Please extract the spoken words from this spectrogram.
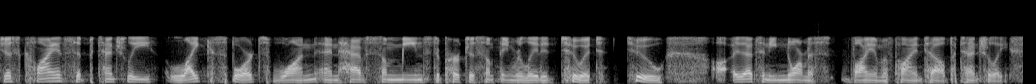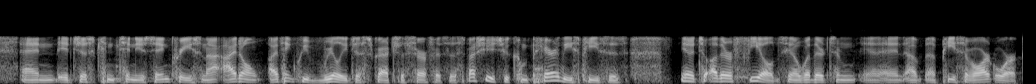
Just clients that potentially like sports, one, and have some means to purchase something related to it, two. Uh, that's an enormous volume of clientele potentially, and it just continues to increase. And I, I don't, I think we've really just scratched the surface, especially as you compare these pieces, you know, to other fields. You know, whether it's in, in a, a, piece of artwork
